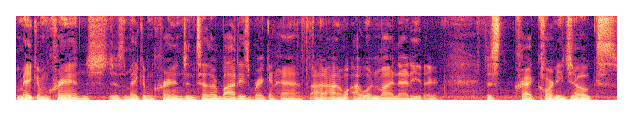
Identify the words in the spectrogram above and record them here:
make them cringe. Just make them cringe until their bodies break in half. I, I, I wouldn't mind that either. Just crack corny jokes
